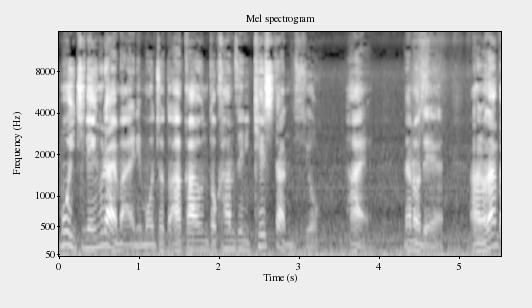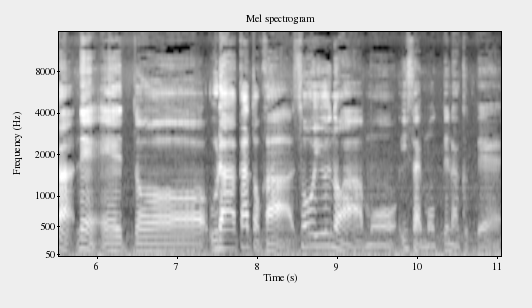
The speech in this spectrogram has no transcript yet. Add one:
もう1年ぐらい前にもうちょっとアカウント完全に消したんですよ。はい。なので、あの、なんかね、えー、っと、裏垢とか、そういうのはもう一切持ってなくて、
